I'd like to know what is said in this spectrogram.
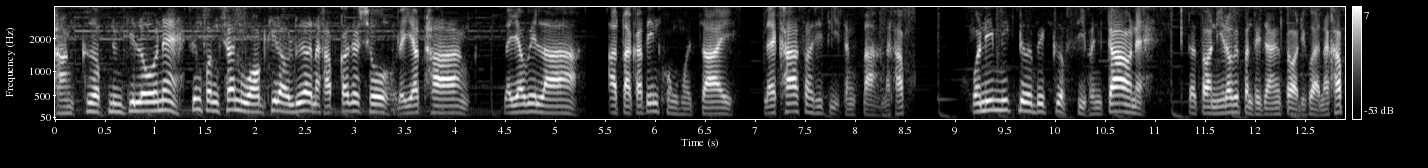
ทางเกือบ 1 กิโลแน่ซึ่งฟังก์ชัน Walk ที่เราเลือกนะครับ ก็จะโชว์ระยะทาง ระยะเวลา อัตราการเต้นของหัวใจ และค่าสถิติต่างๆนะครับ วันนี้มิกเดินไปเกือบ4,900เนี่ยแต่ตอนนี้เราไปปั่นจักรยานกันต่อดีกว่านะครับ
